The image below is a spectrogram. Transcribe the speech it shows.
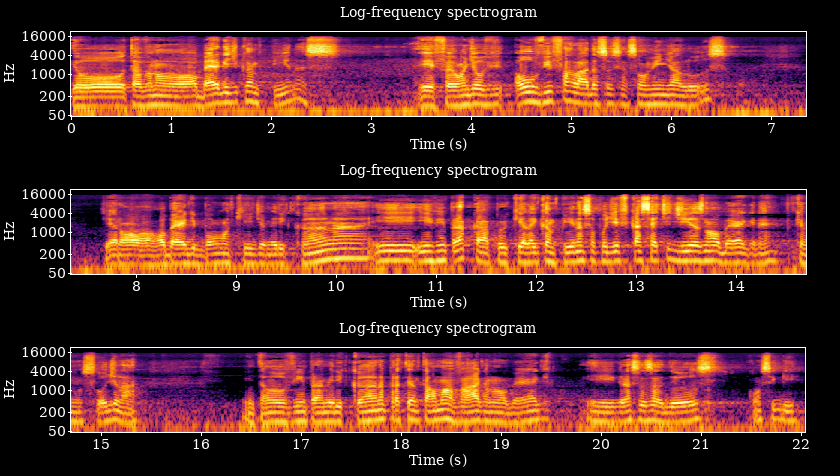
eu estava no albergue de Campinas e foi onde eu ouvi, ouvi falar da Associação Vinde à Luz, que era um albergue bom aqui de Americana, e, e vim para cá, porque lá em Campinas só podia ficar sete dias no albergue, né? Porque eu não sou de lá. Então eu vim para Americana para tentar uma vaga no albergue e graças a Deus consegui.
